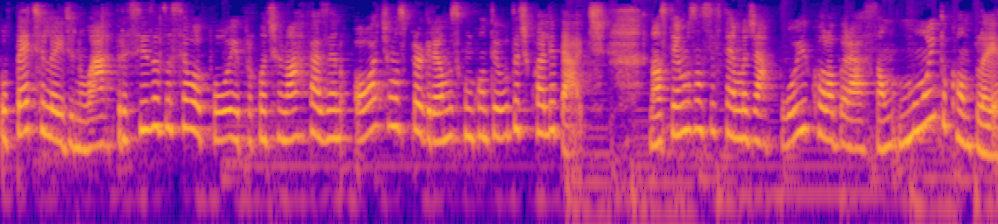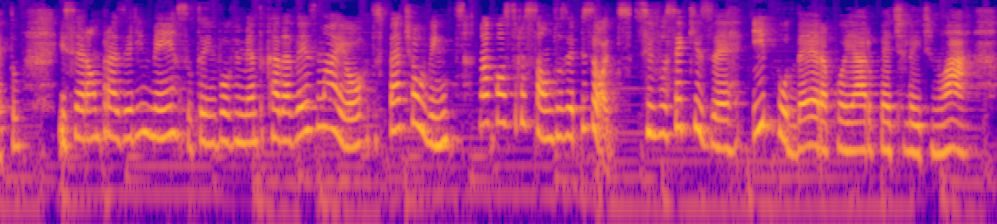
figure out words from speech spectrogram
o Pet Lady no Ar precisa do seu apoio para continuar fazendo ótimos programas com conteúdo de qualidade. Nós temos um sistema de apoio e colaboração muito completo e será um prazer imenso ter um envolvimento cada vez maior dos pet ouvintes na construção dos episódios. Se você quiser e puder apoiar o Pet Lady no Ar,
